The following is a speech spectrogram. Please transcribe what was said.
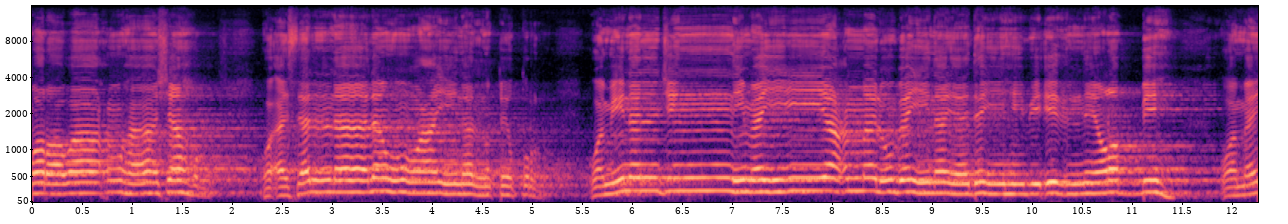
ورواحها شهر وأسلنا له عين القطر ومن الجن من يعمل بين يديه بإذن ربه ومن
